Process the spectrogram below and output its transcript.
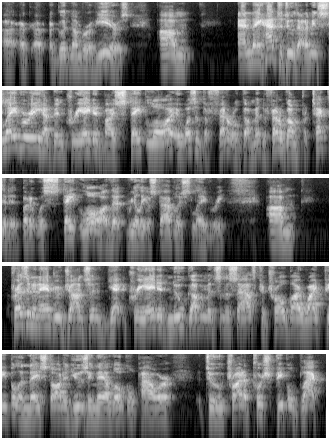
a, a, good number of years. Um, and they had to do that. I mean, slavery had been created by state law. It wasn't the federal government. The federal government protected it, but it was state law that really established slavery. Um, President Andrew Johnson get, created new governments in the South controlled by white people, and they started using their local power to try to push people black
